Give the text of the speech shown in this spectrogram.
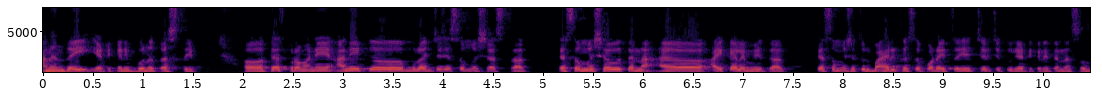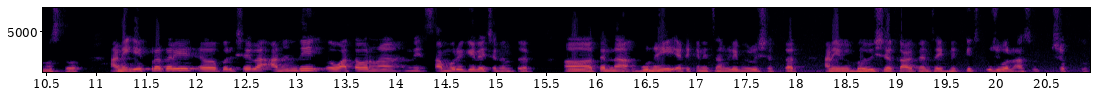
आनंददायी या ठिकाणी बनत असते. त्याचप्रमाणे अनेक मुलांच्या ज्या समस्या असतात त्या समस्यावर त्यांना ऐकायला मिळतात. त्या समस्येतून बाहेर कसं पडायचं या चर्चेतून या ठिकाणी त्यांना समजतं. आणि एक प्रकारे परीक्षेला आनंदी वातावरणाने सामोरे गेल्याच्यानंतर त्यांना गुणही या ठिकाणी चांगले मिळू शकतात. आणि भविष्य काळ त्यांचा एक नक्कीच उज्ज्वल असू शकतो.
